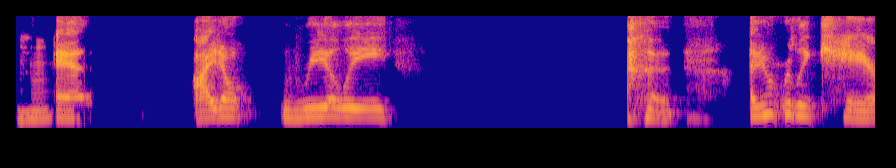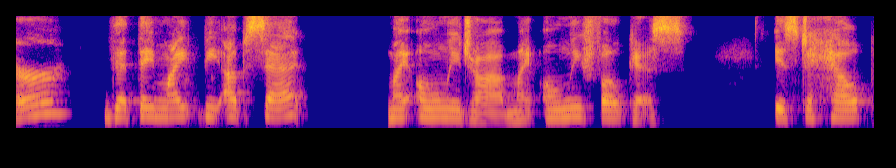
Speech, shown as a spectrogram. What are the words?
mm-hmm. and I don't really I don't really care that they might be upset my only job, my only focus is to help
